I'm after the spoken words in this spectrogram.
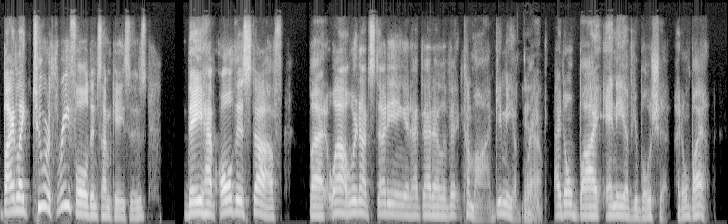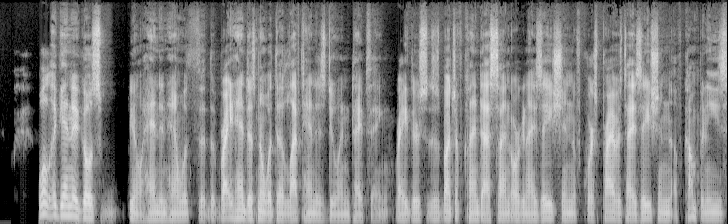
by like two or threefold in some cases? They have all this stuff, but well, we're not studying it at that elevate. Come on, give me a break. Yeah. I don't buy any of your bullshit. I don't buy it. Well, again, it goes you know hand in hand with the, the right hand doesn't know what the left hand is doing type thing, right? There's there's a bunch of clandestine organization, of course, privatization of companies,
